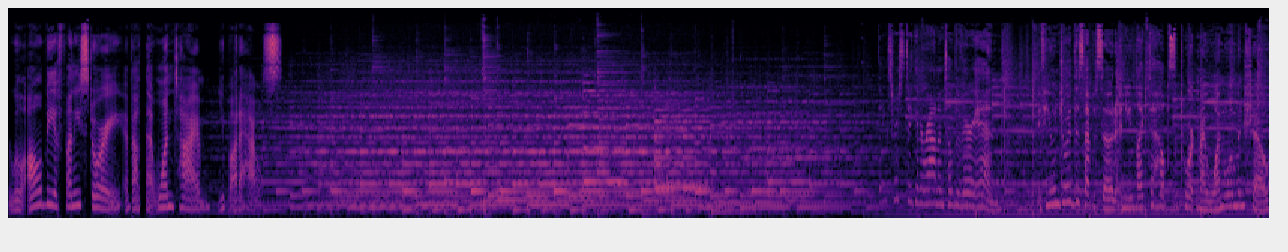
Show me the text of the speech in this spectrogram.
it will all be a funny story about that one time you bought a house. Around until the very end. If you enjoyed this episode and you'd like to help support my one woman show,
